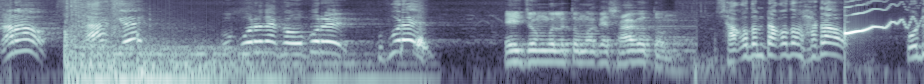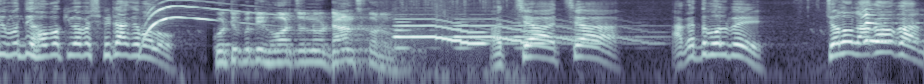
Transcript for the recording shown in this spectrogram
দাঁড়াও। হ্যাঁ কে? উপরে দেখো উপরে। উপরে? এই জঙ্গলে তোমাকে স্বাগতম। স্বাগতম টাকতম হাঁটাও। কোটিপতি হব কীভাবে সেটা আগে বলো। কোটিপতি হওয়ার জন্য ডান্স করো। আচ্ছা আচ্ছা। আগে তো বলবে। চলো লাগাও গান।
